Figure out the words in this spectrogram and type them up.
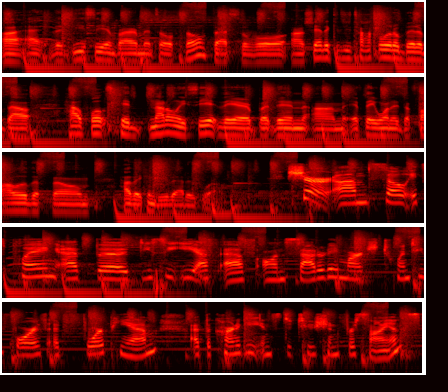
uh, at the DC Environmental Film Festival. Uh, Chanda, could you talk a little bit about how folks could not only see it there, but then um, if they wanted to follow the film, how they can do that as well? Sure. Um, so it's playing at the DCEFF on Saturday, March 24th at 4 p.m. at the Carnegie Institution for Science.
